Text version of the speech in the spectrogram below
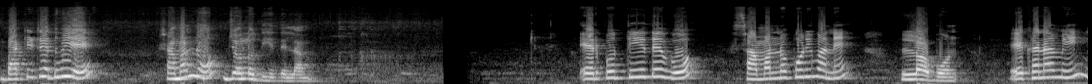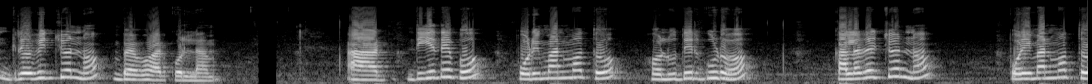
বাটিটা ধুয়ে সামান্য জলও দিয়ে দিলাম। এরপর দিয়ে দেব সামান্য পরিমাণে লবণ। এখানে আমি গ্রেভির জন্য ব্যবহার করলাম। আর দিয়ে দেব পরিমাণ মতো হলুদের গুঁড়ো। কালারের জন্য পরিমাণ মতো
